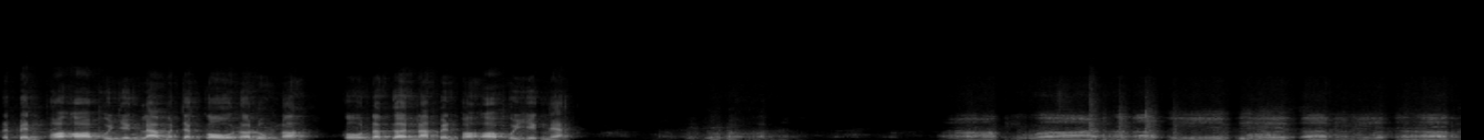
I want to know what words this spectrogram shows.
ได้เป็นผออผู้หญิงแล้วมันจะโก้เนาะลูกเนาะ โก้เหลือเกินนะเป็นผออผู้หญิงเนี่ยอาภิวาทนาสีลิสานิจัง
